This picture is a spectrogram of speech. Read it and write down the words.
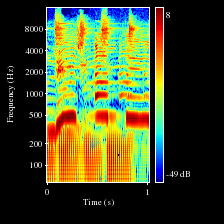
police and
